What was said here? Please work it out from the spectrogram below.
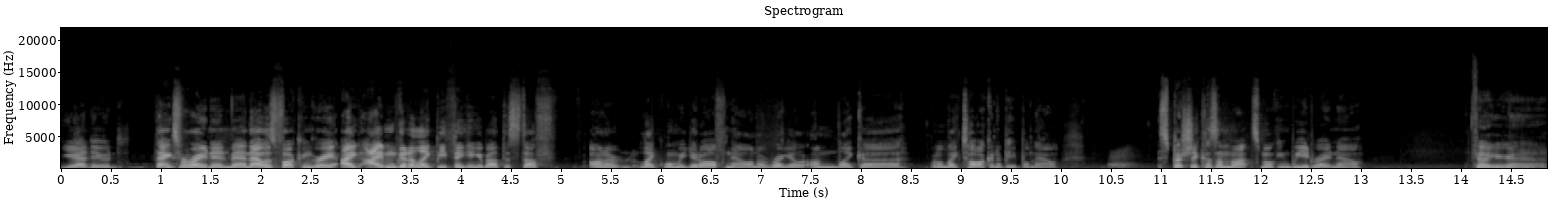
Yeah, dude. Thanks for writing in, man. That was fucking great. I I'm gonna like be thinking about this stuff on a like when we get off now on a regular on like a when I'm like talking to people now, especially because I'm not smoking weed right now. I feel like you're gonna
